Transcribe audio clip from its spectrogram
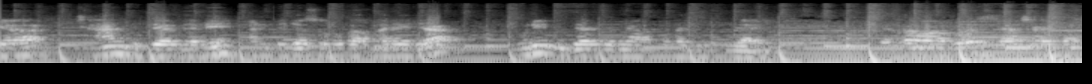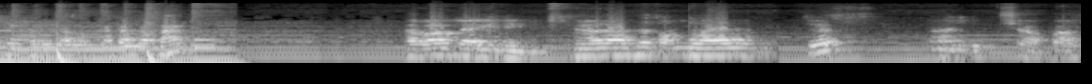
या छान विद्यार्थ्याने आणि त्याच्यासोबत असणाऱ्या ज्या कुणी विद्यार्थ्यांनी आपल्याला घेतले आहे त्याचा वापर या शाळेत असेल तर आपण कसा करणार जबाबदारीने नळाचं पाणी वाया घालवायचं आणि शाबास.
